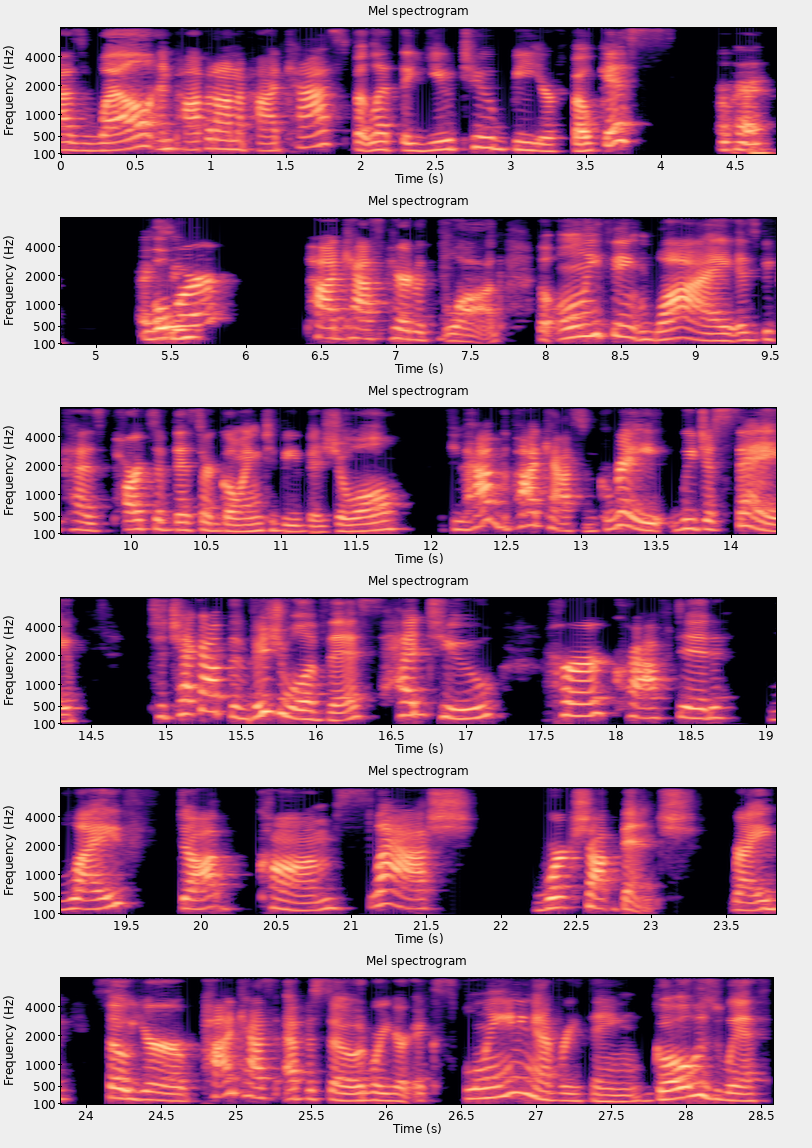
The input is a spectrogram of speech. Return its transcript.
as well and pop it on a podcast, but let the YouTube be your focus. Okay. I or. Podcast paired with blog. The only thing why is because parts of this are going to be visual. If you have the podcast, great. We just say to check out the visual of this, head to hercraftedlife.com slash workshop bench, right? So your podcast episode where you're explaining everything goes with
